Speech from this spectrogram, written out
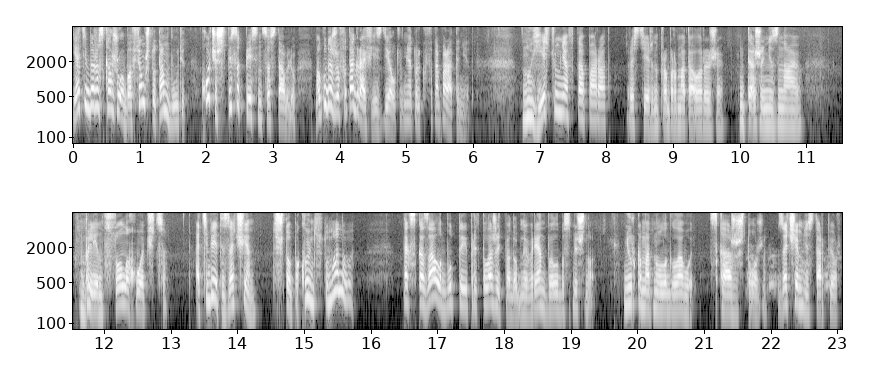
«Я тебе расскажу обо всем, что там будет. Хочешь, список песен составлю. Могу даже фотографии сделать, у меня только фотоаппарата нет». «Ну, есть у меня фотоаппарат», растерянно пробормотала рыжая. «Даже не знаю. Блин, в соло хочется. А тебе это зачем?» Что, покойница Туманова? Так сказала, будто и предположить подобный вариант было бы смешно. Нюрка мотнула головой. Скажешь тоже. Зачем мне старпер?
